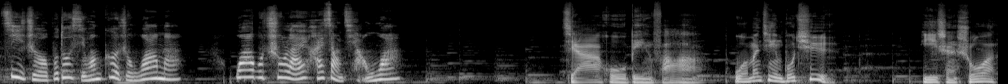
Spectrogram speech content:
记者不都喜欢各种挖吗？挖不出来还想强挖？加护病房我们进不去，医生说了，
